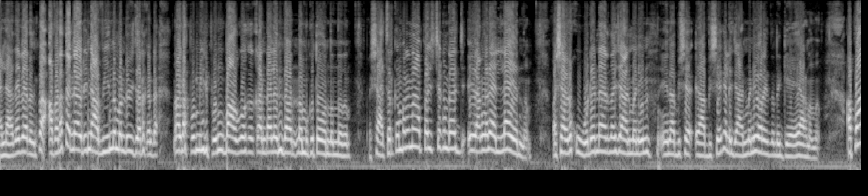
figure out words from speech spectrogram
അല്ലാതെ വേറെ ഇപ്പം അവിടെ തന്നെ ഒരു നവീന്ന് പറഞ്ഞിട്ട് വിചാരിക്കണ്ട നടപ്പും ഇരിപ്പും ഭാഗവും ഒക്കെ കണ്ടാൽ എന്താ നമുക്ക് തോന്നുന്നത്? പക്ഷെ ആ ചെറുക്കൻ പറഞ്ഞ ആ പരീക്ഷക്കണ്ട അങ്ങനെയല്ല എന്ന്. പക്ഷെ അവർ കൂടെ ഉണ്ടായിരുന്ന ജാൻമണിയും അഭിഷേ അഭിഷേക് അല്ലേ? ജാൻമണി പറയുന്നത് ഗേ ആണെന്ന്. അപ്പോൾ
